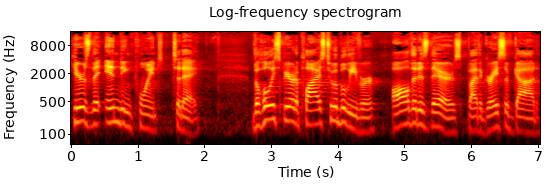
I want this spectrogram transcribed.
Here's the ending point today the Holy Spirit applies to a believer all that is theirs by the grace of God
